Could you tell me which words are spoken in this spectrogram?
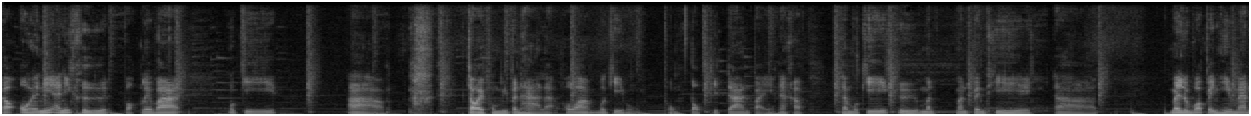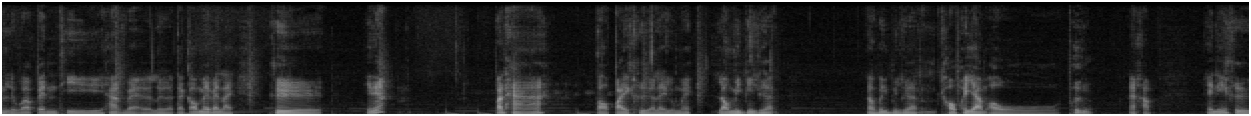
ก็โอ้อันนี้อันนี้คือบอกเลยว่าเมื่อกี้อ่าจอยผมมีปัญหาแล้วเพราะว่าเมื่อกี้ผมผมตบผิดด้านไปนะครับ แต่เมื่อกี้คือมันมันเป็นที่อ่าไม่รู้ว่าเป็นฮิวแมนหรือว่าเป็นที่ฮาร์ดแวร์เออร์เลอร์แต่ก็ไม่เป็นไร คือ ทีเนี้ยปัญหาต่อไปคืออะไรรู้ไหม เราไม่มีเลือด เราไม่มีเลือด เขาพยายามเอาพึ่งนะครับ อันนี้คือ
